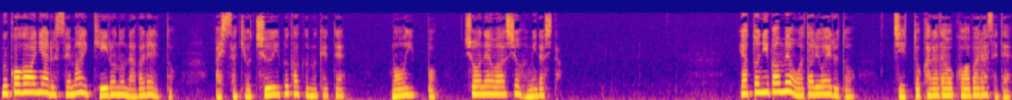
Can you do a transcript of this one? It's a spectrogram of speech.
向こう側にある狭い黄色の流れへと足先を注意深く向けてもう一歩少年は足を踏み出した。やっと二番目を渡り終えるとじっと体をこわばらせて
